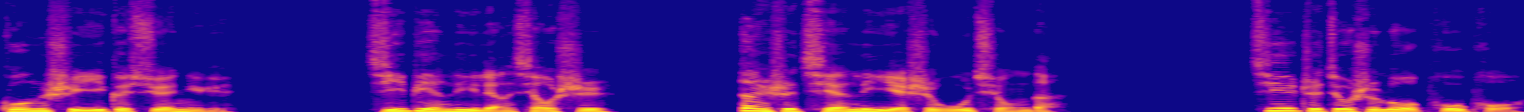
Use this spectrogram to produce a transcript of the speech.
光是一个雪女，即便力量消失，但是潜力也是无穷的。接着就是洛普普，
